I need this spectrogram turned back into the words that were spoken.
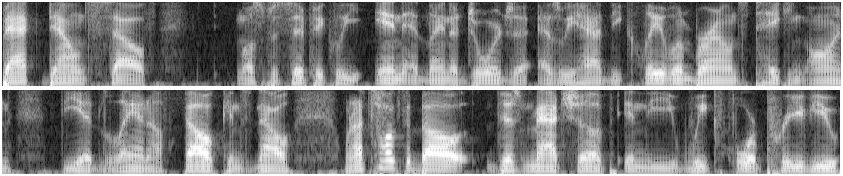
back down south most specifically in Atlanta, Georgia, as we had the Cleveland Browns taking on the Atlanta Falcons. Now, when I talked about this matchup in the Week 4 preview,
